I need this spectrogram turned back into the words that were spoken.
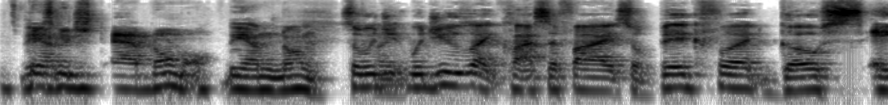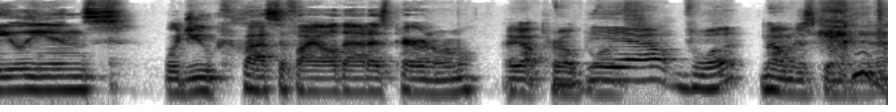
It's basically just abnormal. the unknown. So would you would you like classify so Bigfoot, ghosts, aliens? Would you classify all that as paranormal? I got probed once. Yeah. What? No, I'm just kidding. that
